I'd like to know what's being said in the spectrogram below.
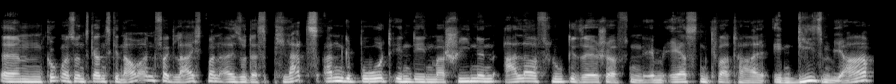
Ähm, gucken wir es uns ganz genau an. Vergleicht man also das Platzangebot in den Maschinen aller Fluggesellschaften im ersten Quartal in diesem Jahr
